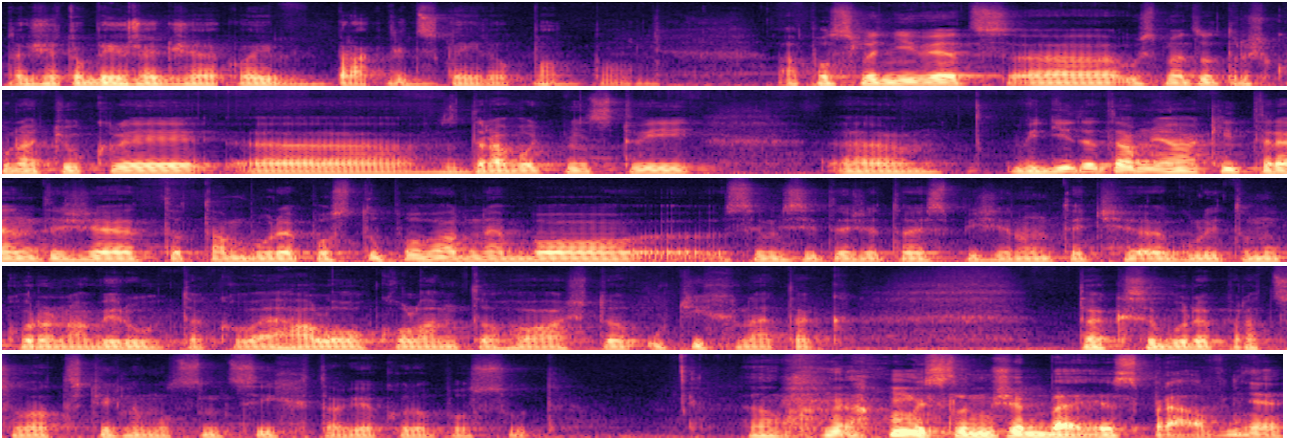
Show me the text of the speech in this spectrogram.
Takže to bych řekl, že jako i praktický dopad. No. A poslední věc, uh, už jsme to trošku naťukli, uh, zdravotnictví. Uh, vidíte tam nějaký trend, že to tam bude postupovat, nebo si myslíte, že to je spíš jenom teď kvůli tomu koronaviru takové halo kolem toho, až to utichne, tak, tak se bude pracovat v těch nemocnicích tak jako do posud? Já myslím, že B je správně.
